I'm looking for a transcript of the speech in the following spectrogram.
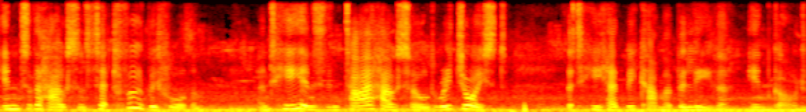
into the house and set food before them, and he and his entire household rejoiced that he had become a believer in God.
